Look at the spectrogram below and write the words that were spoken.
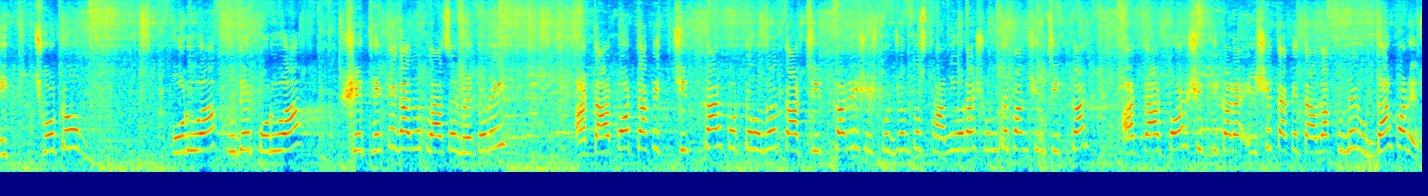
এই ছোট পড়ুয়া, খুদে পড়ুয়া, সে থেকে গেল ক্লাসের ভেতরেই। আর তারপর তাকে চিৎকার করতে হলো। তার চিৎকারে শেষ পর্যন্ত স্থানীয়রা শুনতে পান সেই চিৎকার। আর তারপর শিক্ষিকারা এসে তাকে তালা খুলে উদ্ধার করেন।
